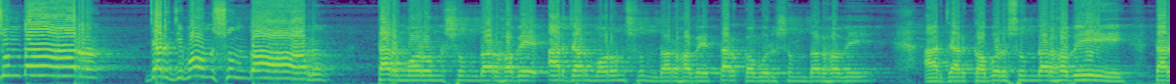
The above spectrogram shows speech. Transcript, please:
সুন্দর, যার জীবন সুন্দর তার মরণ সুন্দর হবে, আর যার মরণ সুন্দর হবে তার কবর সুন্দর হবে। আর যার কবর সুন্দর হবে, তার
